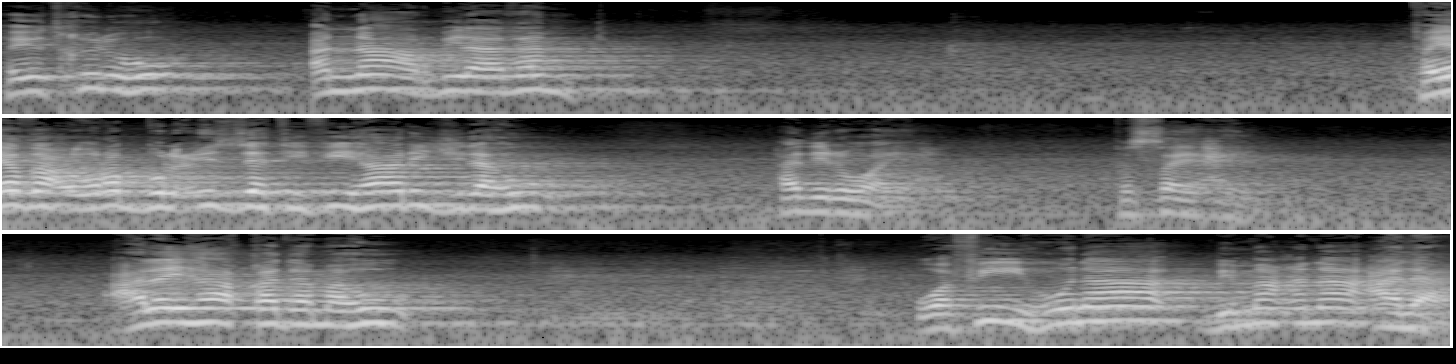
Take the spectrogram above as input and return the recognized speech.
فيدخله النار بلا ذنب. فيضع رب العزة فيها رجله. هذه رواية في الصحيحين. عليها قدمه وفي هنا بمعنى على.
